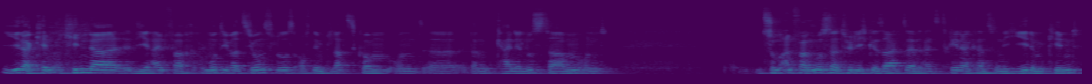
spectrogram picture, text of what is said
jeder kennt Kinder, die einfach motivationslos auf den Platz kommen und äh, dann keine Lust haben. Und zum Anfang muss natürlich gesagt sein, als Trainer kannst du nicht jedem Kind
